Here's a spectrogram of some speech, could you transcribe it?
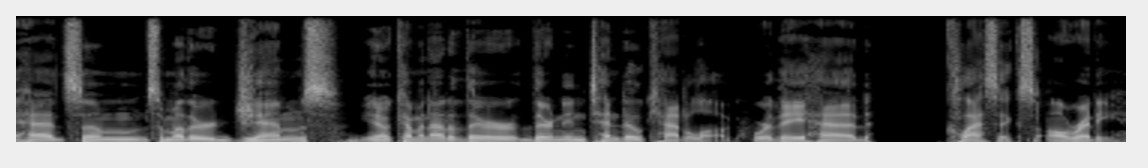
had some some other gems, you know, coming out of their their Nintendo catalog where they had classics already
